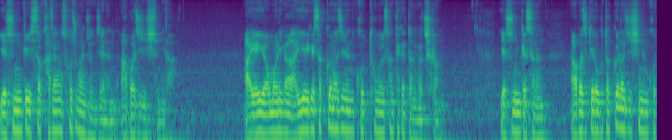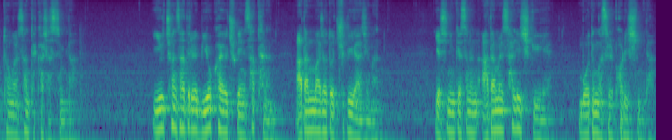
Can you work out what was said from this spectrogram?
예수님께 있어 가장 소중한 존재는 아버지이십니다. 아이의 어머니가 아이에게서 끊어지는 고통을 선택했던 것처럼 예수님께서는 아버지께로부터 끊어지시는 고통을 선택하셨습니다. 이웃 천사들을 미혹하여 죽인 사탄은 아담마저도 죽여야 하지만 예수님께서는 아담을 살리시기 위해 모든 것을 버리십니다.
